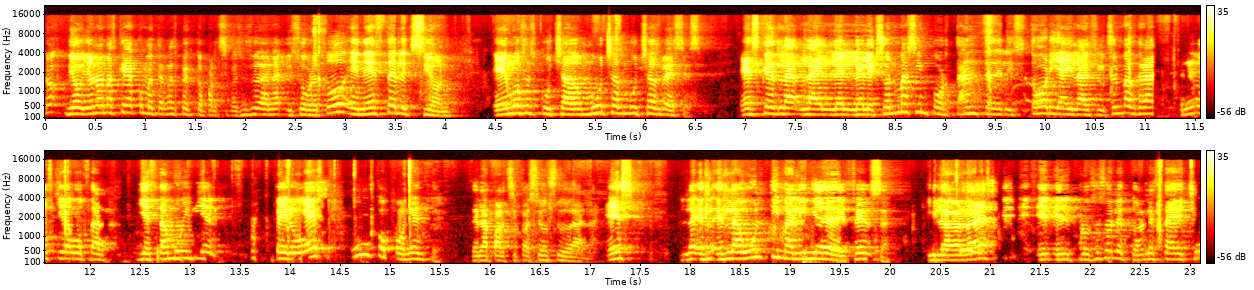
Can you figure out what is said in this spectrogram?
No, digo, yo nada más quería comentar respecto a participación ciudadana y sobre todo en esta elección hemos escuchado muchas, muchas veces es que es la, la, la, elección más importante de la historia y la elección más grande. Tenemos que ir a votar y está muy bien, pero es un componente de la participación ciudadana. Es la, es, la última línea de defensa. Y la verdad es que el, proceso electoral está hecho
